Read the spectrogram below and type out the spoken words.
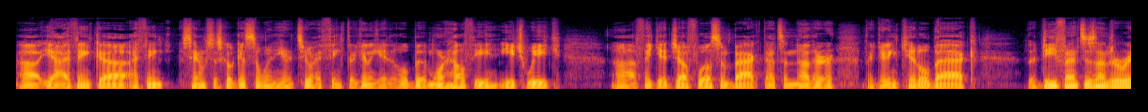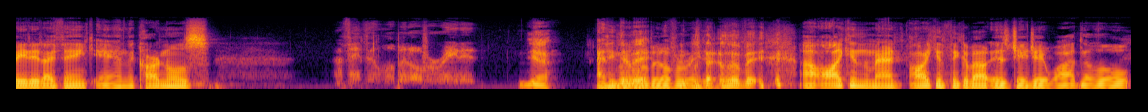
Uh, yeah, I think uh, I think San Francisco gets the win here too. I think they're going to get a little bit more healthy each week. Uh, if they get Jeff Wilson back, that's another. They're getting Kittle back. Their defense is underrated, I think, and the Cardinals. I think they're a little bit overrated. yeah, I think they're a little bit overrated. a little bit. Uh, all I can imagine, all I can think about is J.J. Watt and the little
